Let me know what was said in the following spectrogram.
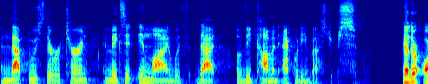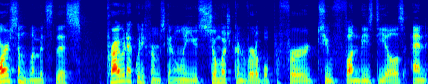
and that boosts their return and makes it in line with that of the common equity investors. Now, there are some limits to this. Private equity firms can only use so much convertible preferred to fund these deals, and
